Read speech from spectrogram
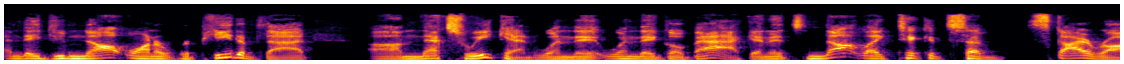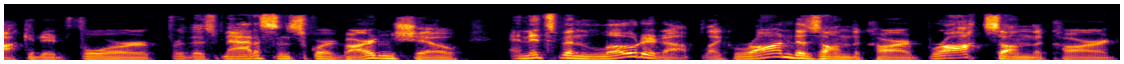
and they do not want a repeat of that um, next weekend when they when they go back. And it's not like tickets have skyrocketed for for this Madison Square Garden show, and it's been loaded up. Like Ronda's on the card, Brock's on the card.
